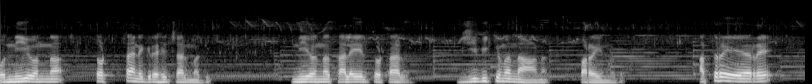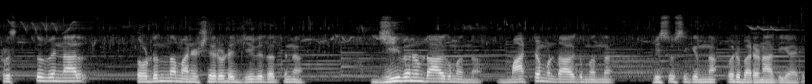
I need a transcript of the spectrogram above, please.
"ഓ, നീ ഒന്ന് തൊട്ടനുഗ്രഹിച്ചാൽ മതി. നീ ഒന്ന് തലയിൽ തൊട്ടാൽ ജീവിക്കുമെന്നാണ് പറയുന്നത്. അത്രയേറെ ക്രിസ്തുവിനാൽ തൊടുന്ന മനുഷ്യരുടെ ജീവിതത്തിന് ജീവനുണ്ടാകുമെന്ന് മാറ്റമുണ്ടാകുമെന്ന് വിശ്വസിക്കുന്ന ഒരു ഭരണാധികാരി.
